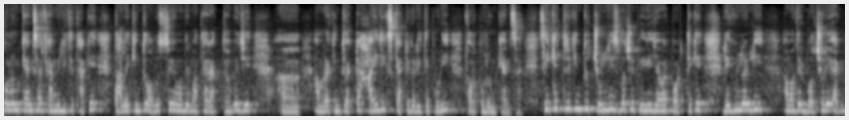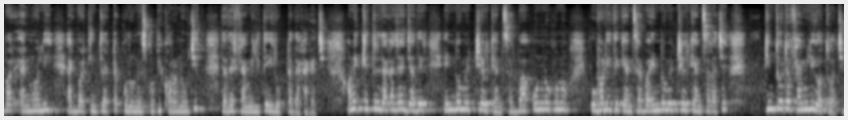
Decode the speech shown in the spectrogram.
কোলন ক্যান্সার ফ্যামিলিতে থাকে, তাহলে কিন্তু অবশ্যই আমাদের মাথায় রাখতে হবে যে আমরা কিন্তু একটা হাই রিক্স ক্যাটাগরিতে পড়ি ফর কোলন ক্যান্সার সেই ক্ষেত্রে কিন্তু চল্লিশ বছর পেরিয়ে যাওয়ার পর থেকে রেগুলারলি আমাদের বছরে একবার অ্যানুয়ালি একবার কিন্তু একটা কোলোনোস্কোপি করানো উচিত, যাদের ফ্যামিলিতে এই রোগটা দেখা গেছে। অনেক ক্ষেত্রে দেখা যায় যাদের এন্ডোমেট্রিয়াল ক্যান্সার বা অন্য কোনো ওভারিতে ক্যান্সার বা এন্ডোমেট্রিয়াল ক্যান্সার আছে কিন্তু এটা ফ্যামিলিগত আছে।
